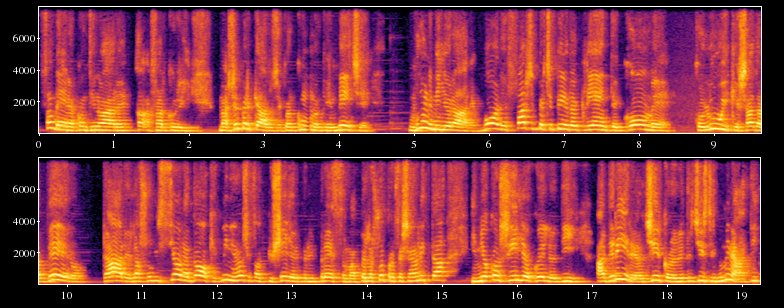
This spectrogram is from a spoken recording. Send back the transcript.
fa bene a continuare a far così. Ma se per caso c'è qualcuno che invece vuole migliorare, vuole farsi percepire dal cliente come colui che sa davvero dare la soluzione ad hoc e quindi non si fa più scegliere per il prezzo ma per la sua professionalità, il mio consiglio è quello di aderire al circolo elettricisti illuminati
